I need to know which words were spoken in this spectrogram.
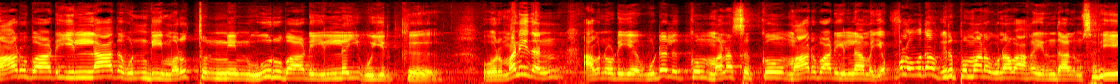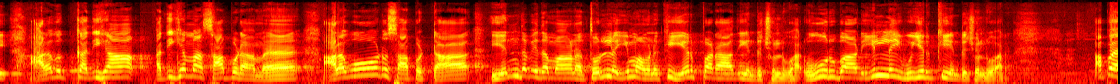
மாறுபாடு இல்லாத உண்டி மருத்துண்ணின் ஊறுபாடு இல்லை உயிர்க்கு. ஒரு மனிதன் அவனுடைய உடலுக்கும் மனசுக்கும் மாறுபாடு இல்லாமல் எவ்வளவு தான் விருப்பமான உணவாக இருந்தாலும் சரி அளவுக்கு அதிகம் அதிகமாக சாப்பிடாம அளவோடு சாப்பிட்டா எந்த விதமான தொல்லையும் அவனுக்கு ஏற்படாது என்று சொல்லுவார். ஊறுபாடு இல்லை உயிர்க்கு என்று சொல்லுவார். அப்போ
